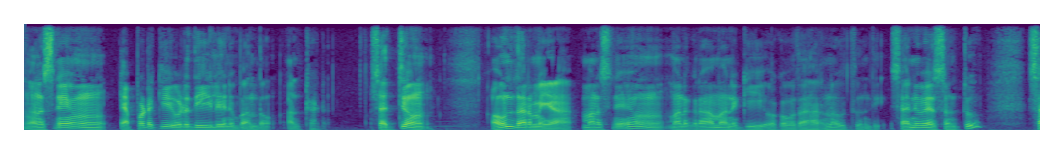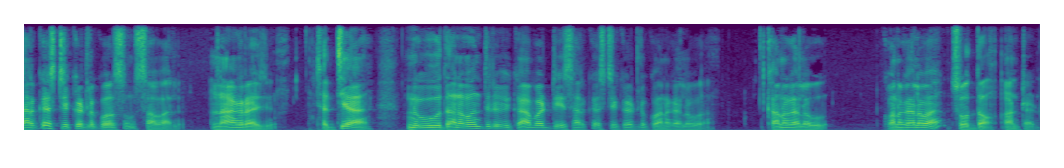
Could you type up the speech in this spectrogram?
మన స్నేహం ఎప్పటికీ విడదీయలేని బంధం అంటాడు. సత్యం అవును ధర్మయ్య మన స్నేహం మన గ్రామానికి ఒక ఉదాహరణ అవుతుంది. సన్నివేశం టు సర్కస్ టిక్కెట్ల కోసం సవాలు. నాగరాజు సత్య నువ్వు ధనవంతుడివి కాబట్టి సర్కస్ టిక్కెట్లు కొనగలవా? కొనగలవు. కొనగలవా? చూద్దాం అంటాడు.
